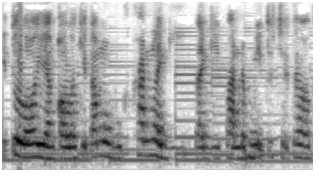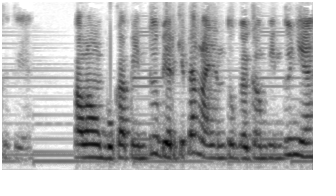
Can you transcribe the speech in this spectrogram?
itu loh yang kalau kita mau buka kan lagi lagi pandemi itu cerita waktu itu ya. Kalau mau buka pintu biar kita nggak nyentuh gagang pintunya.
